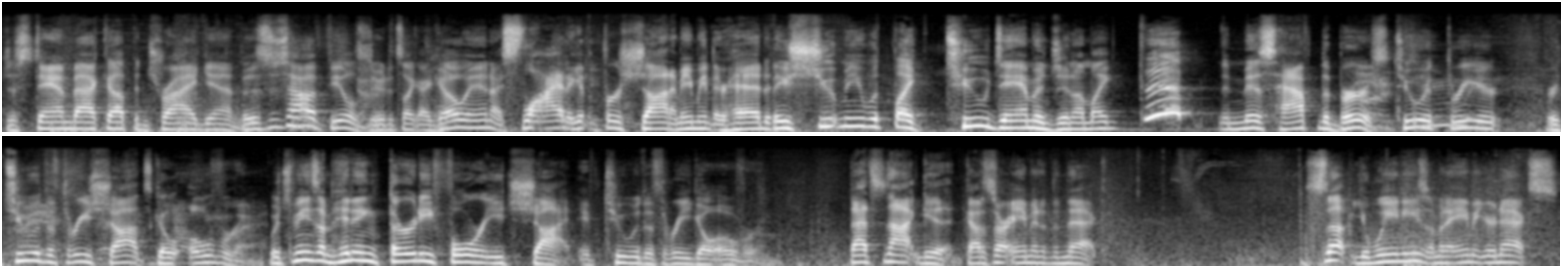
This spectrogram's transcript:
Just stand back up and try again. But this is how it feels, dude. It's like I go in, I slide, I get the first shot, I'm aiming at their head. They shoot me with like two damage, and I'm like, and miss half the burst. Two or three or, or two of the three shots go over him, which means I'm hitting 34 each shot if two of the three go over him. That's not good. Gotta start aiming at the neck. What's up, you weenies? I'm gonna aim at your necks.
